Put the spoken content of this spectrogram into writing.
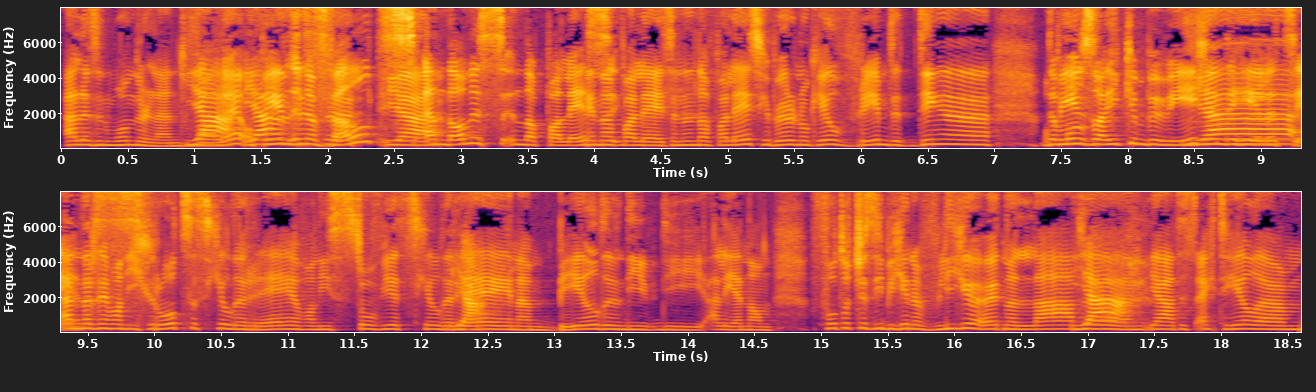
Alice in Wonderland val. Ja, hè. ja Opeens in een veld. ja, En dan is in dat paleis... in dat paleis. En in dat paleis gebeuren ook heel vreemde dingen. de mozaïeken bewegen de hele tijd. En er zijn van die grootste schilderijen, van die Sovjet-schilderijen en beelden. Die, die, allee, en dan fotootjes die beginnen vliegen uit een lade. Ja. En ja het is echt heel ehm,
